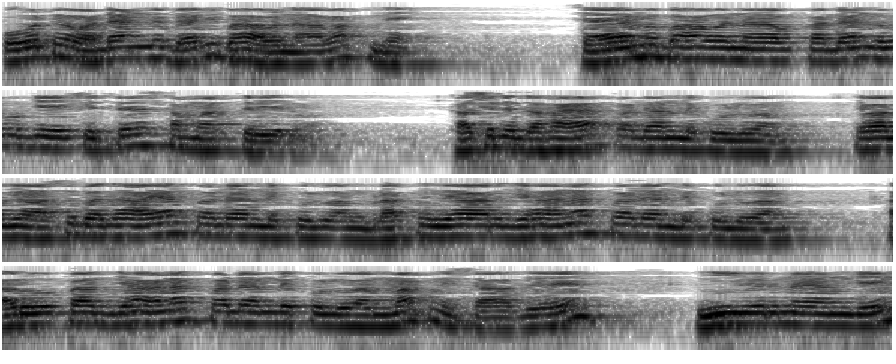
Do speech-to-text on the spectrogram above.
ඔහුට වඩන්න බැරි භාවනාවක් නැහැ. සෑම භාවනාවක් වඩන්න ඔහුගේ සිත සමර්ථ වෙනවා. කසින 10ක් වඩන්න පුළුවන්. ඒ වගේ අසුබ 10ක් වඩන්න පුළුවන්. බ්‍රහ්ම විහාර ධානයක් වඩන්න පුළුවන්. අරූප ධානයක් වඩන්න පුළුවන්. මක් නිසාද? නීවරණයන්ගෙන්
